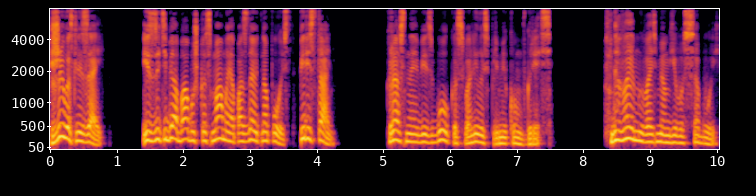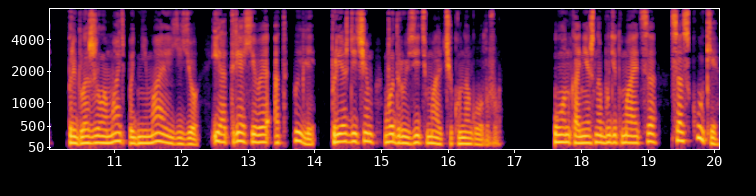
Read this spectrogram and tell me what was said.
Живо слезай. Из-за тебя бабушка с мамой опоздают на поезд. Перестань. Красная бейсболка свалилась прямиком в грязь. Давай мы возьмем его с собой, предложила мать, поднимая ее и отряхивая от пыли, прежде чем водрузить мальчику на голову. Он, конечно, будет маяться со скуки,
